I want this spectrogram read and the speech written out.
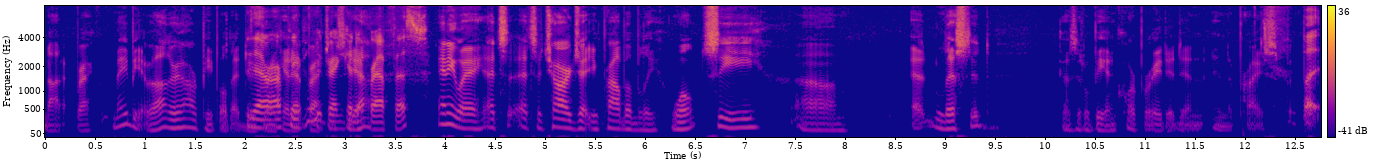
not at breakfast, maybe well there are people that do. There are people who drink it yeah. at breakfast. Anyway, that's that's a charge that you probably won't see um, listed because it'll be incorporated in, in the price. But, but,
